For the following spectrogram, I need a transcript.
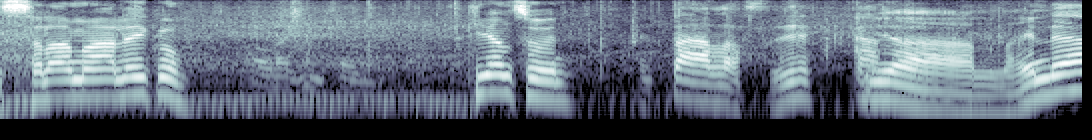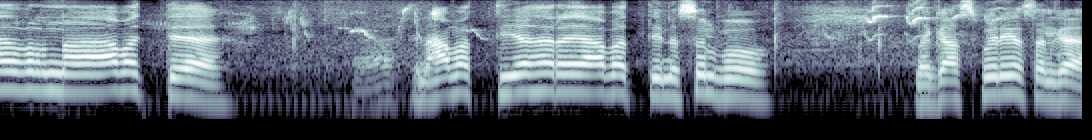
আসসালামু আলাইকুম। কি আনছেন? তাল আছে ইয়াল্লা এনে আবার না আবাত্তিয়া এনে হারে না চলবো? না গাছ পরে গা?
